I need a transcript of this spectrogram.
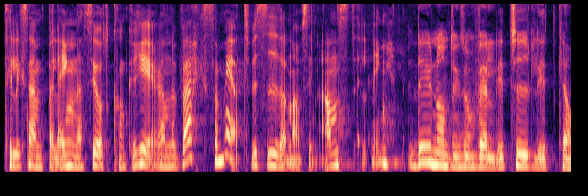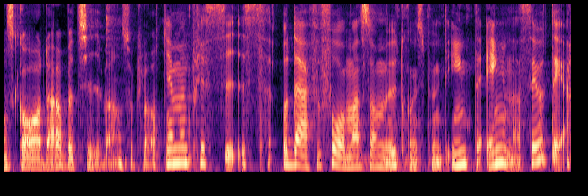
till exempel ägna sig åt konkurrerande verksamhet vid sidan av sin anställning. Det är ju någonting som väldigt tydligt kan skada arbetsgivaren såklart. Ja men precis, och därför får man som utgångspunkt inte ägna sig åt det.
